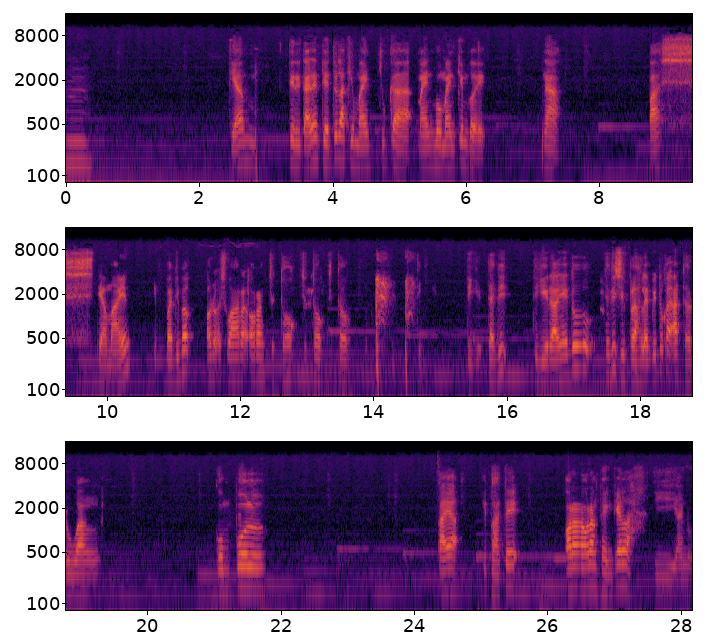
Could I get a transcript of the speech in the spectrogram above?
hmm Dia ceritanya dia tuh lagi main juga, main mau main game kok. eh. Nah, pas dia main tiba-tiba ono suara orang jedok jedok jedok Di- di- jadi dikiranya itu jadi di sebelah lab itu kayak ada ruang kumpul. Kayak ibaratnya orang-orang bengkel lah di anu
